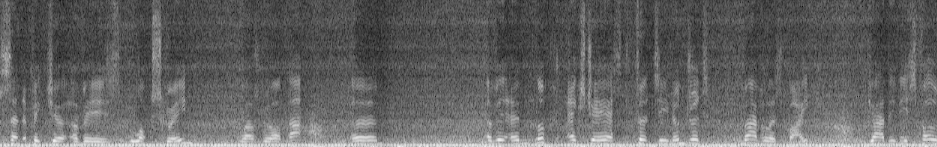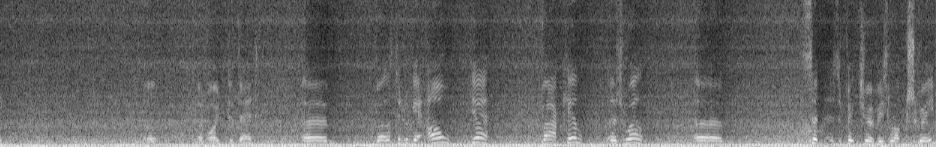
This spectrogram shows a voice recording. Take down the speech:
sent a picture of his lock screen whilst we're on that. Um, of it, and look, XJS 1300, marvellous bike, guarding his phone. Oh, avoid the dead. Um, what else did we get? Oh, yeah, Barkill as well. Um, sent us a picture of his lock screen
